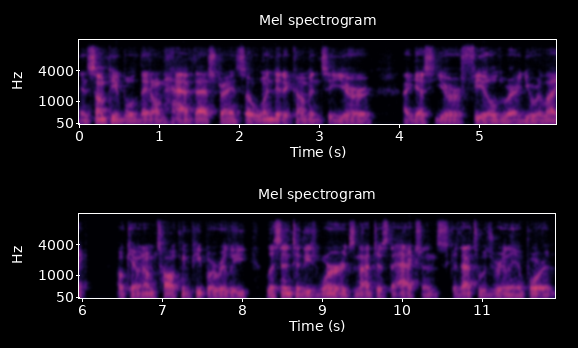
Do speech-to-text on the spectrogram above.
And some people, they don't have that strength. So when did it come into your, I guess, your field where you were like, okay, when I'm talking, people are really listening to these words, not just the actions, because that's what's really important.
